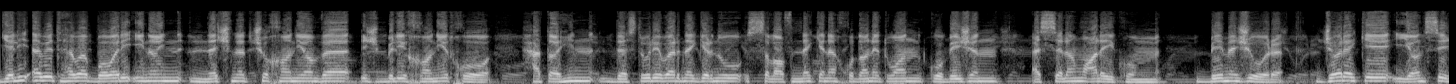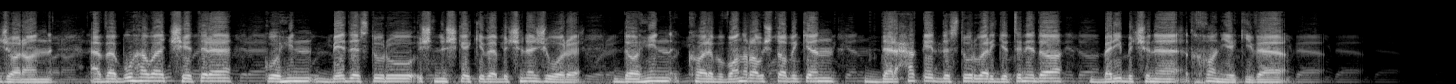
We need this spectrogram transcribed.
گلی اوید هوا باوری ایناین نچند چو خانیان و اجبلی خانیت خو. حتی هین دستوری ور نگرنو سلاف نکنه خدا نتوان کو بیجن السلام علیکم. بمجور جاره که یان سی جاران. او بو هوا چیتره کوهین به دستورو اشنشکه که به بچنه جور. داهین کار بوان راوشتا بکن. در حق دستور ورگتنه دا بری بچنه خانیه کی و.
